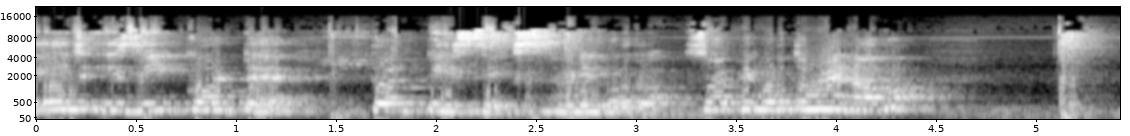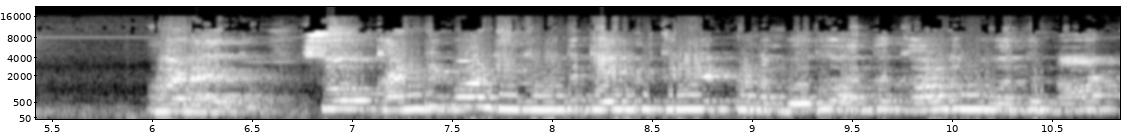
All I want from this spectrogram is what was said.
age is equal to twenty six அப்படின்னு கொடுக்கலாம். ஸோ இப்படி கொடுத்தோம்னா என்ன ஆகும் ஆட் ஆயிருக்கும் ஸோ கண்டிப்பா நீங்க வந்து டேபிள் கிரியேட் பண்ணும்போது அந்த காலம் வந்து நாட்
